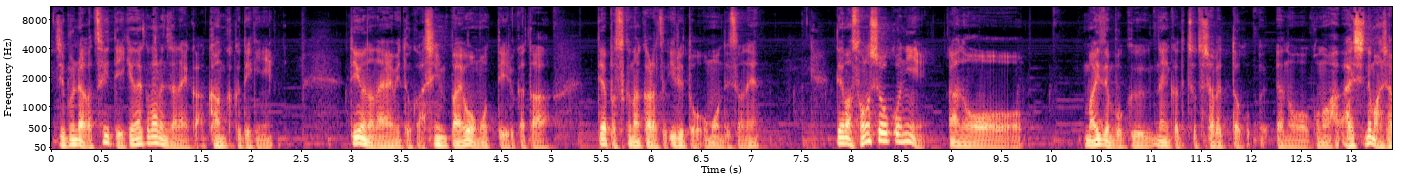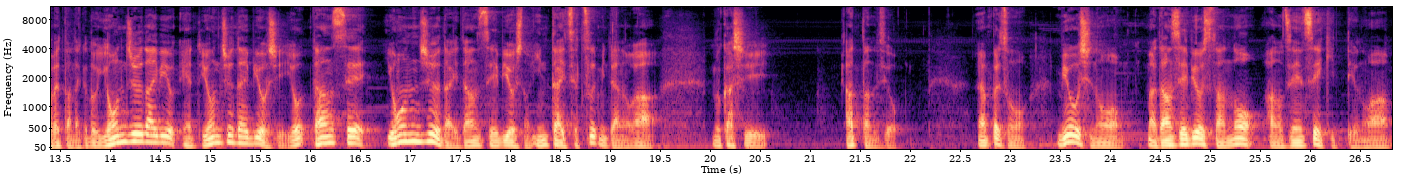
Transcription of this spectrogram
自分らがついていけなくなるんじゃないか感覚的にっていうような悩みとか心配を持っている方ってやっぱ少なからずいると思うんですよね。でまあその証拠にあのまあ、以前僕何かでちょっと喋ったあのこの配信でも喋ったんだけど40代美容、えー、と40代美容師男性40代男性美容師の引退説みたいなのが昔あったんですよ。やっぱりその美容師の、まあ、男性美容師さんのあの全盛期っていうのは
